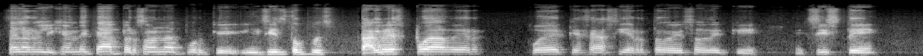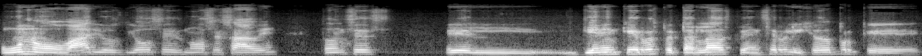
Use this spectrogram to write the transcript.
o sea, la religión de cada persona, porque, insisto, pues tal vez pueda haber puede que sea cierto eso de que existe uno o varios dioses, no se sabe. Entonces, el, tienen que respetar las creencias religiosas porque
